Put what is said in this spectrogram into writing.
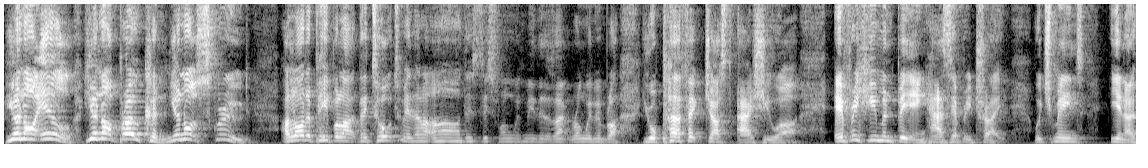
You're not ill, you're not broken, you're not screwed. A lot of people like they talk to me, they're like, oh, there's this wrong with me, there's that wrong with me, blah. You're perfect just as you are. Every human being has every trait, which means, you know,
